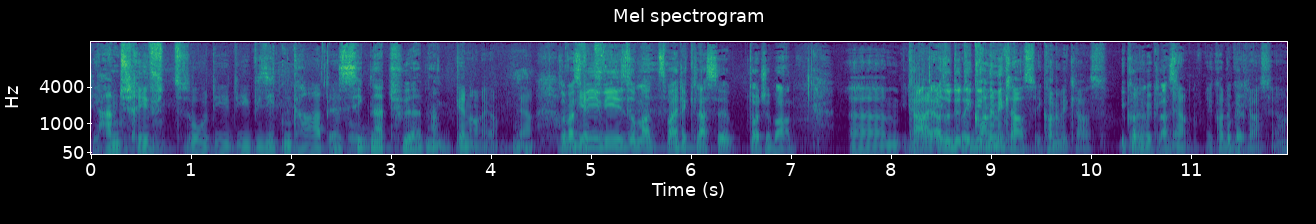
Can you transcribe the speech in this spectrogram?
die Handschrift, so die die Visitenkarte, so Signatur, ne? genau, ja, ja. Sowas wie, wie so mal zweite Klasse Deutsche Bahn. Ähm, Karte, ja, also die- die- Economy Class, Economy Class, Economy Class. ja, Economy Okay. Class, ja.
